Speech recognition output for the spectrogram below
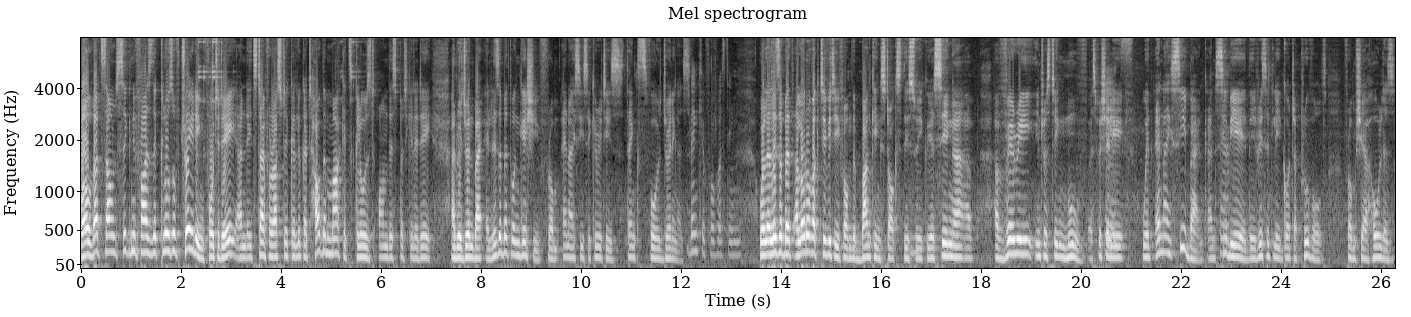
Well, that sound signifies the close of trading for today, and it's time for us to take a look at how the markets closed on this particular day. And we're joined by Elizabeth Wangeshi from NIC Securities. Thanks for joining us. Thank you for hosting me. Well, Elizabeth, a lot of activity from the banking stocks this week. We are seeing a, a, very interesting move, especially Yes. with NIC Bank and CBA. They recently got approvals from shareholders.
